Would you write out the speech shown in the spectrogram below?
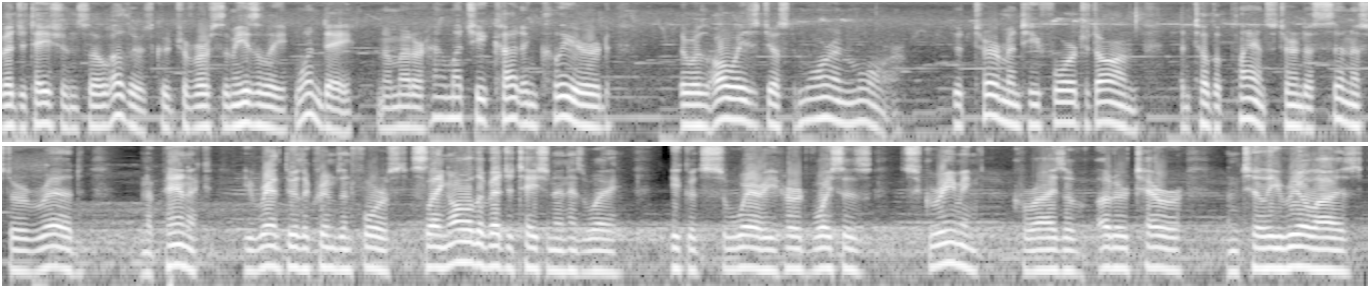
vegetation so others could traverse them easily. One day, no matter how much he cut and cleared, there was always just more and more. Determined he forged on, until the plants turned a sinister red. In a panic, he ran through the Crimson Forest, slaying all the vegetation in his way. He could swear he heard voices, screaming, cries of utter terror, until he realized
